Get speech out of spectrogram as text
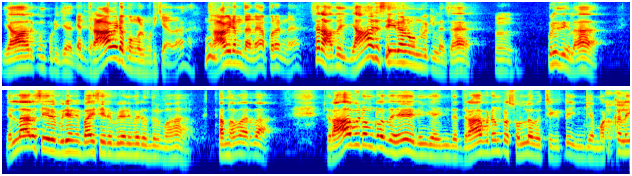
யாருக்கும் பிடிக்காது. திராவிட பொங்கல் பிடிக்காதா? திராவிடம் தானே அப்புறம் என்ன? சார் அதை யார் செய்கிறான்னு ஒன்று இருக்குல்ல சார். ம். புரியுதுங்களா? எல்லாரும் செய்கிற பிரியாணி பாய் செய்கிற பிரியாணி மாதிரி வந்துருமா? அந்த மாதிரி தான் திராவிடம்ன்றது நீங்கள் இந்த திராவிடம்ன்ற சொல்ல வச்சுக்கிட்டு இங்கே மக்களை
